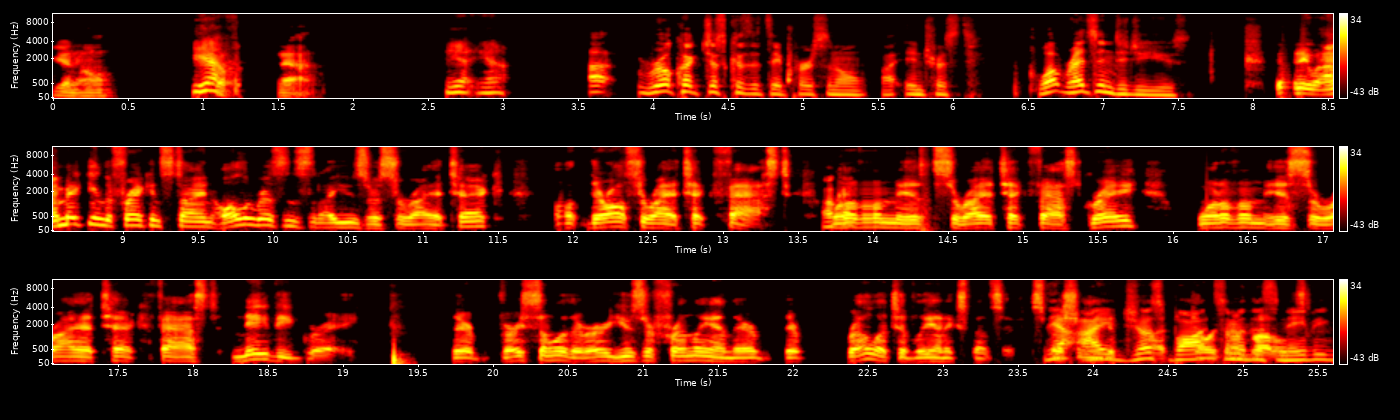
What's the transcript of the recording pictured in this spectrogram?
you know, yeah, stuff like that. yeah, yeah. Uh, real quick, just because it's a personal uh, interest. What resin did you use? But anyway, I'm making the Frankenstein. All the resins that I use are Siraya Tech. Uh, They're all Siraya Tech Fast. Okay. One of them is Siraya Tech Fast Gray. One of them is Siraya Tech Fast Navy Gray. They're very similar. They're very user friendly, and they're they're relatively inexpensive. Yeah, I just bought some of this bottles. navy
